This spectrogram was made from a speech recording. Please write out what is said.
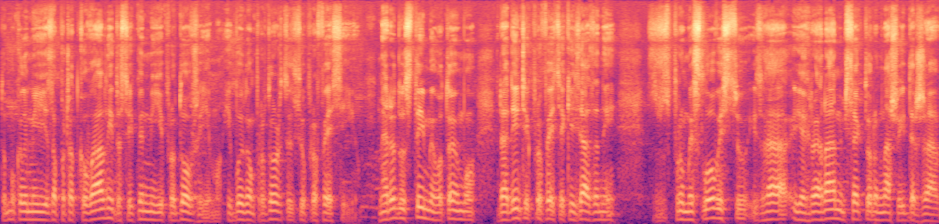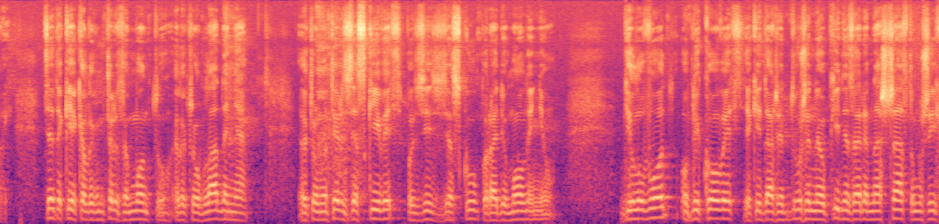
Тому, коли ми її започаткували, до сих пір ми її продовжуємо і будемо продовжувати цю професію. Наряду з тим ми готуємо ряд інших професій, які зв'язані з промисловістю і з аграрним сектором нашої держави. Це такі, як електромонтер з ремонту електрообладнання, електромонтер зв'язківець по зв'язку, по радіомовленню, діловод, обліковець, який навіть дуже необхідний зараз в наш час, тому що їх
